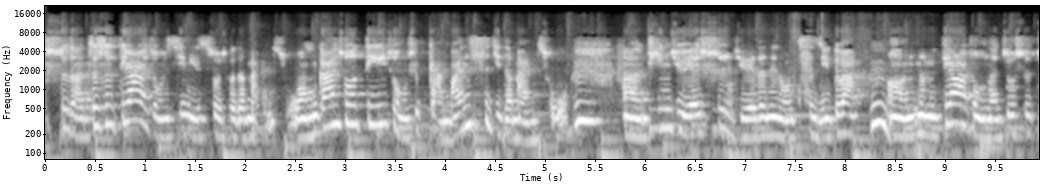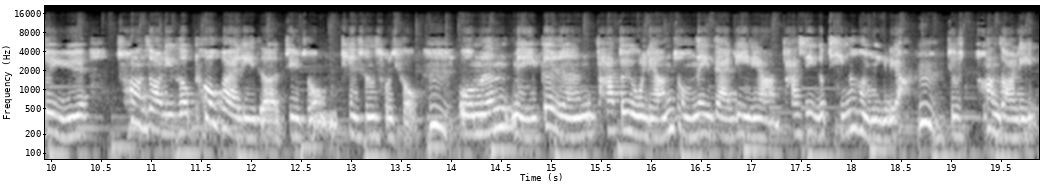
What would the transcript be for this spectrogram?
是的，这是第二种心理诉求的满足。我们刚才说第一种是感官刺激的满足，嗯，嗯，听觉、视觉的那种刺激，对吧？嗯，嗯，那么第二种呢，就是对于创造力和破坏力的这种天生诉求。嗯，我们每一个人他都有两种内在力量，它是一个平衡力量，嗯，就是创造力。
